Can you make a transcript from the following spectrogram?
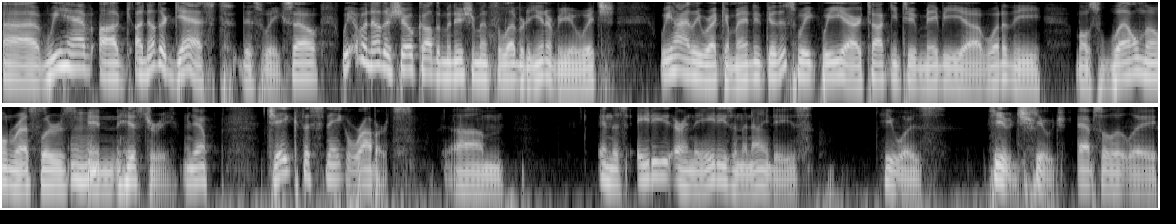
uh, we have uh, another guest this week. So we have another show called the Minutia Men Celebrity Interview, which we highly recommend. Because this week we are talking to maybe uh, one of the most well-known wrestlers Mm-hmm. in history. Yeah. Jake the Snake Roberts. Um, in this 80s or in the 80s and the 90s, he was Huge. huge. Absolutely.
